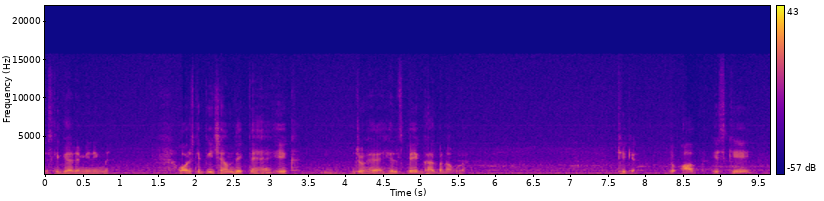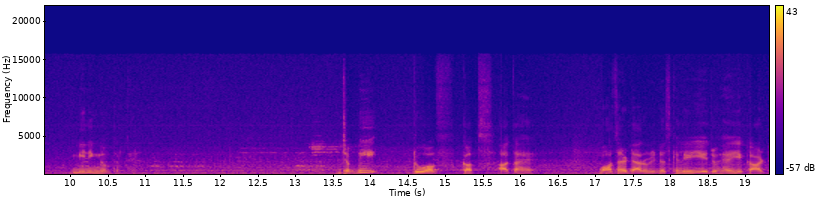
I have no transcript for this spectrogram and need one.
इसके गहरे मीनिंग में। और इसके पीछे हम देखते हैं एक जो है हिल्स पे एक घर बना हुआ है। ठीक है तो अब इसके मीनिंग में उतरते हैं। जब भी टू ऑफ़ कप्स आता है बहुत सारे टैरो रीडर्स के लिए ये जो है, ये कार्ड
